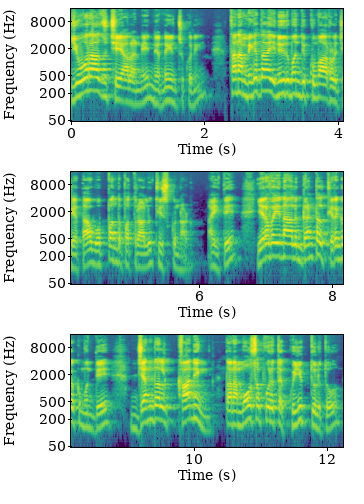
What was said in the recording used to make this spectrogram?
యువరాజు చేయాలని నిర్ణయించుకుని తన మిగతా ఎనిమిది మంది కుమారుల చేత ఒప్పంద పత్రాలు తీసుకున్నాడు. అయితే ఇరవై నాలుగు గంటలు తిరగక ముందే జనరల్ కానింగ్ తన మోసపూరిత కుయుక్తులతో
